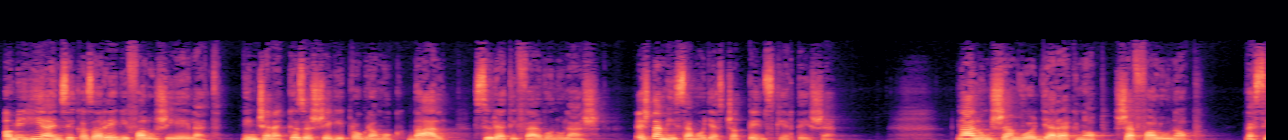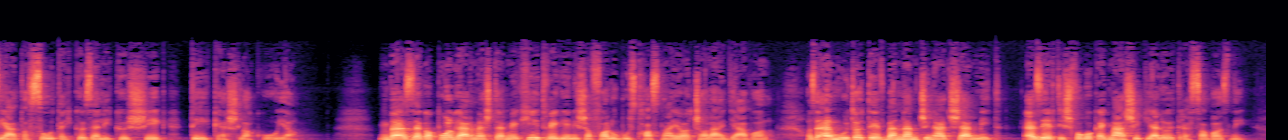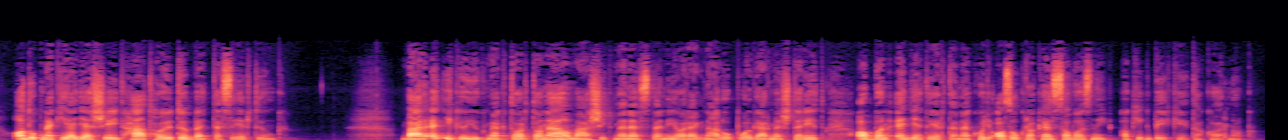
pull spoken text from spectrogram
Ami hiányzik, az a régi falusi élet. Nincsenek közösségi programok, bál, szüreti felvonulás, és nem hiszem, hogy ez csak pénzkérdése. Nálunk sem volt gyereknap, se falunap, veszi át a szót egy közeli község tékes lakója. Bezzeg a polgármester még hétvégén is a falubuszt használja a családjával. Az elmúlt öt évben nem csinált semmit, ezért is fogok egy másik jelöltre szavazni. Adok neki egy esélyt, hát ha ő többet tesz értünk. Bár egyikőjük megtartaná, a másik meneszteni a regnáló polgármesterét, abban egyetértenek, hogy azokra kell szavazni, akik békét akarnak.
